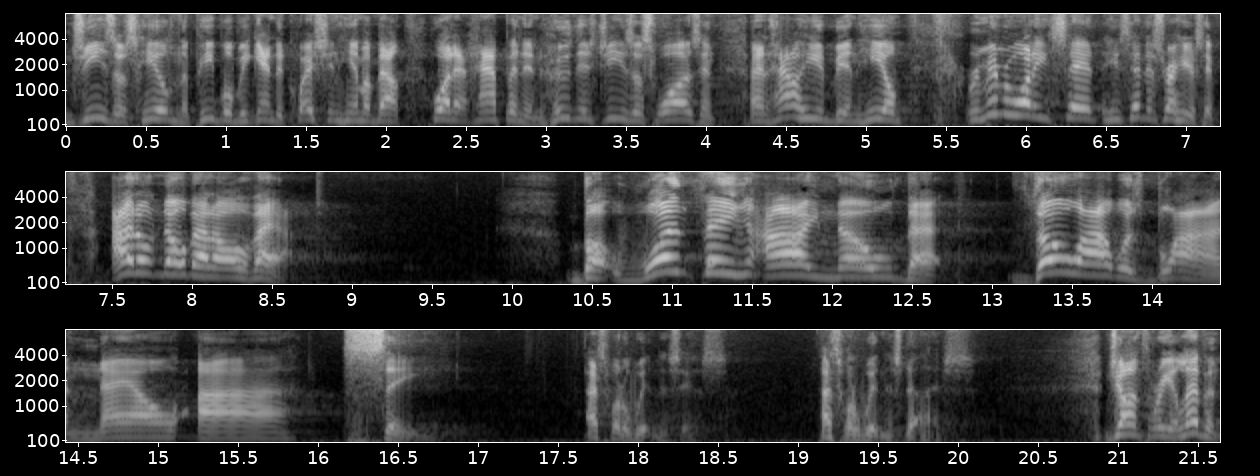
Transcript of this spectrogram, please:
Jesus healed, and the people began to question him about what had happened and who this Jesus was and, and how he had been healed. Remember what he said? He said this right here. He said, I don't know about all that. But one thing I know that though I was blind, now I see. That's what a witness is. That's what a witness does. John 3:11,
